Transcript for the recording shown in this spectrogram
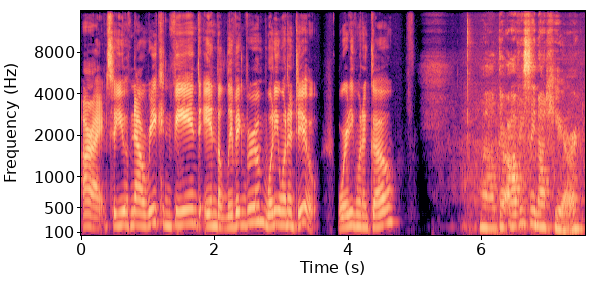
All right. So you have now reconvened in the living room. What do you want to do? Where do you want to go? Well, they're obviously not here.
